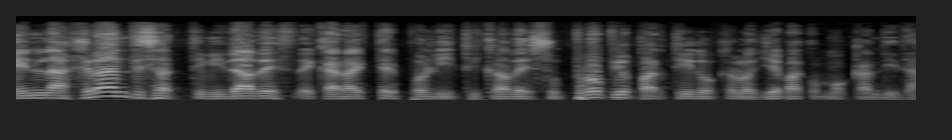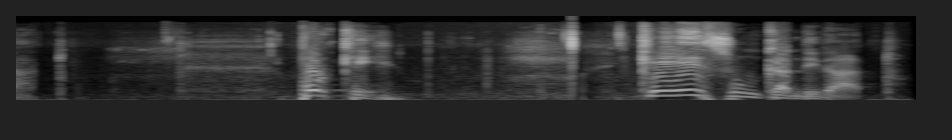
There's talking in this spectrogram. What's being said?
en las grandes actividades de carácter político de su propio partido que lo lleva como candidato. ¿Por qué? ¿Qué es un candidato?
